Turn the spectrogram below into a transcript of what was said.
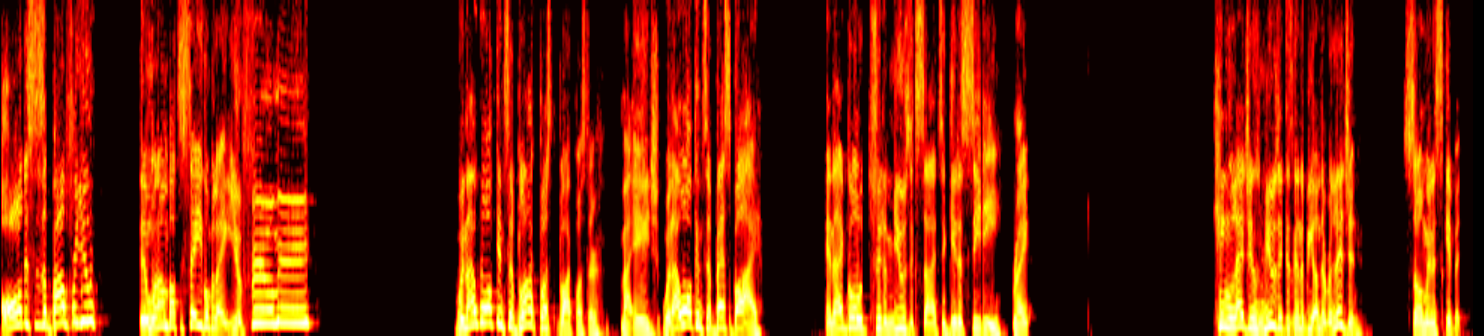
all this is about for you, then what I'm about to say, you're gonna be like, you feel me? When I walk into Blockbuster, Blockbuster, my age, when I walk into Best Buy and I go to the music side to get a CD, right? King Legend's music is gonna be under religion. So I'm gonna skip it.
